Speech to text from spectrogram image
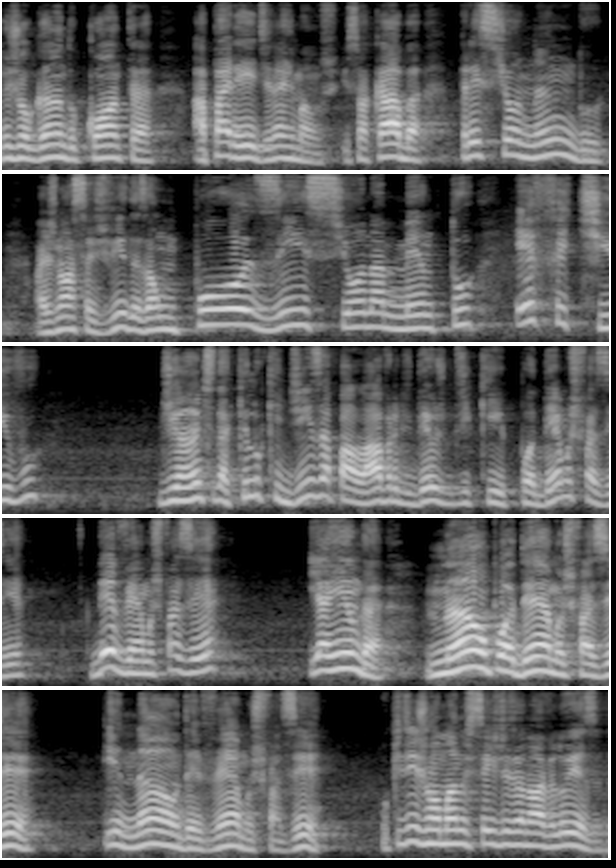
nos jogando contra a parede, né, irmãos? Isso acaba pressionando as nossas vidas a um posicionamento efetivo diante daquilo que diz a palavra de Deus de que podemos fazer, devemos fazer e ainda não podemos fazer e não devemos fazer. O que diz Romanos 6,19, Luísa?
